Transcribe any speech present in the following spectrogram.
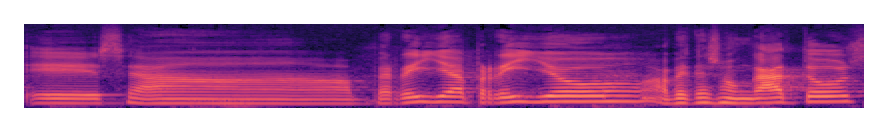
esa perrilla, perrillo, a veces son gatos,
